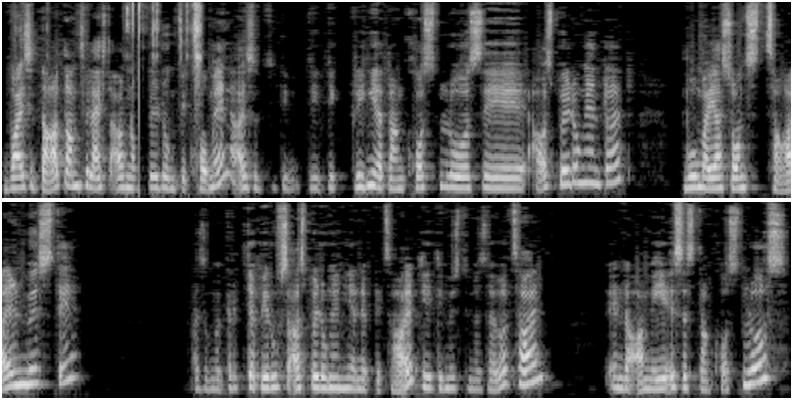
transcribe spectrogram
weil sie da dann vielleicht auch noch Bildung bekommen. Also die, die, die kriegen ja dann kostenlose Ausbildungen dort wo man ja sonst zahlen müsste. Also man kriegt ja Berufsausbildungen hier nicht bezahlt, die, die müsste man selber zahlen. In der Armee ist es dann kostenlos.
